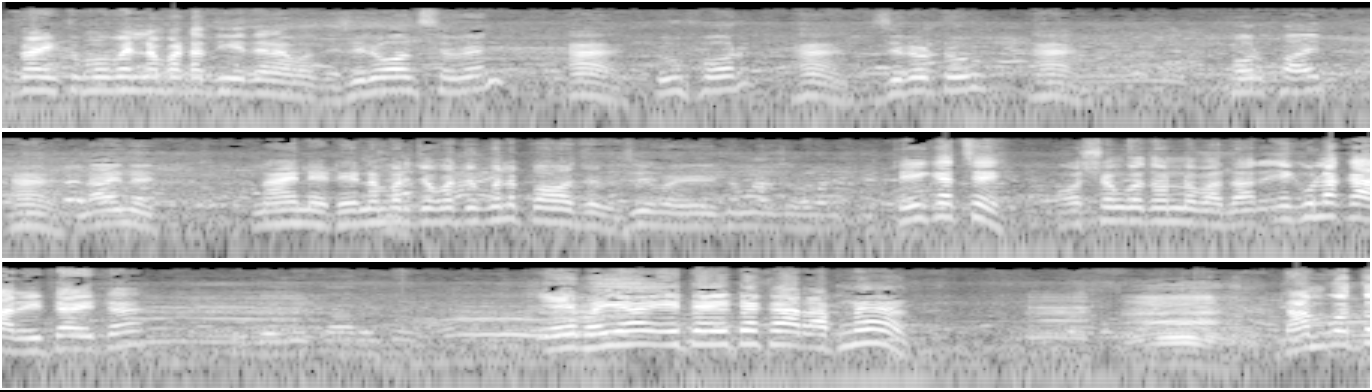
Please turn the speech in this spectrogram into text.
আপনার একটু মোবাইল নাম্বারটা দিয়ে দেন আমাদের। জিরো ওয়ান সেভেন হ্যাঁ। টু ফোর হ্যাঁ। জিরো টু হ্যাঁ। ফোর ফাইভ হ্যাঁ। Nine eight. নাইন এইট এই নাম্বার যোগাযোগ করলে পাওয়া যাবে। জি ভাই এই নাম্বার যোগাযোগ ঠিক আছে? অসংখ্য ধন্যবাদ। আর এগুলা কার? এটা এটা? এ ভাইয়া এটা এটা কার আপনার? দাম কত?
